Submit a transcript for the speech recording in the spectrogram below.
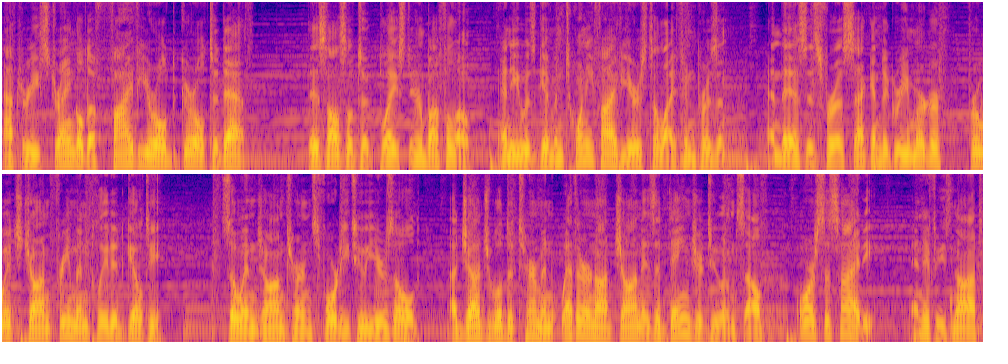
after he strangled a 5-year-old girl to death. This also took place near Buffalo, and he was given 25 years to life in prison. And this is for a second-degree murder for which John Freeman pleaded guilty. So when John turns 42 years old, a judge will determine whether or not John is a danger to himself or society, and if he's not,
